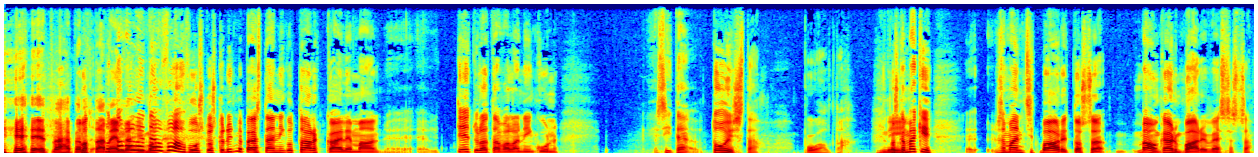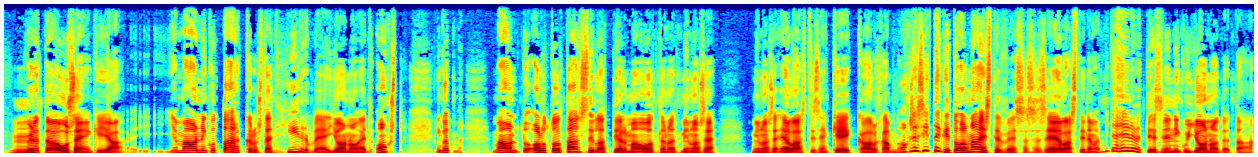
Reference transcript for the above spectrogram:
että vähän pelottaa mutta, mennä mutta tämä on vahvuus, koska nyt me päästään niinku tarkkailemaan eh, tietyllä tavalla niinku sitä toista puolta. Niin. Koska mäkin, eh, sä mainitsit baarit tuossa, mä oon käynyt baarin vessassa, mm. yllättävän useinkin, ja, ja mä oon niinku tarkkailu sitä, että hirveä jono, että onks, niinku, että mä oon tu- ollut tuolla tanssilattialla, mä oon oottanut, että milloin se, milloin se elastisen keikka alkaa, mutta onko se sittenkin tuolla naisten vessassa se elastinen, vai mitä helvettiä sinne niinku jonotetaan?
